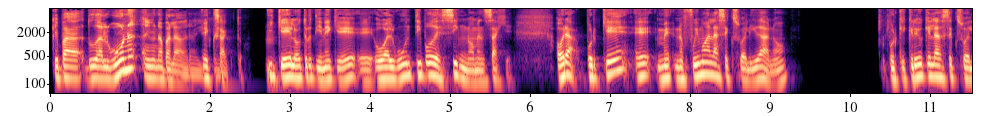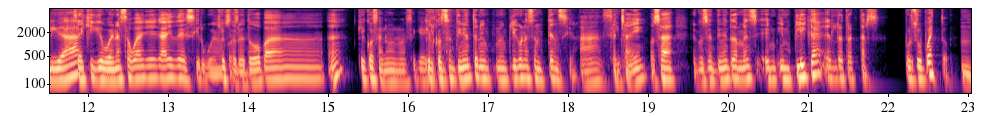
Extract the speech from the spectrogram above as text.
quepa duda alguna, hay una palabra. Ahí. Exacto. Y mm. que el otro tiene que, eh, o algún tipo de signo, mensaje. Ahora, ¿por qué eh, nos fuimos a la sexualidad, no? Porque creo que la sexualidad. ¿Sabes qué, qué buena esa weá que hay de decir, weón? Sobre todo para. ¿eh? ¿Qué cosa? No, no sé qué. Que el consentimiento no, implica una sentencia. Ah, sí. ¿Cachai? O sea, el consentimiento también implica el retractarse. Por supuesto. Mm.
